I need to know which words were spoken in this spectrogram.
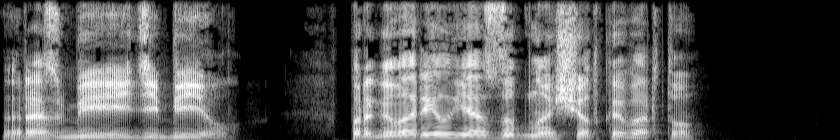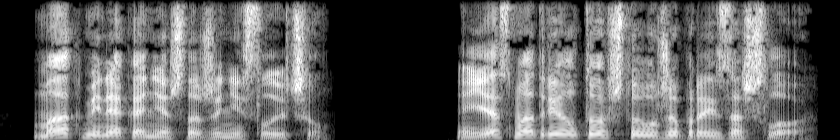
«Разбей, дебил!» — проговорил я с зубной щеткой во рту. Маг меня, конечно же, не слышал. Я смотрел то, что уже произошло.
